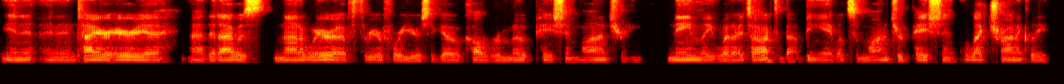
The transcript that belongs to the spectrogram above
in an entire area uh, that I was not aware of three or four years ago called remote patient monitoring, namely what I talked about being able to monitor patient electronically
